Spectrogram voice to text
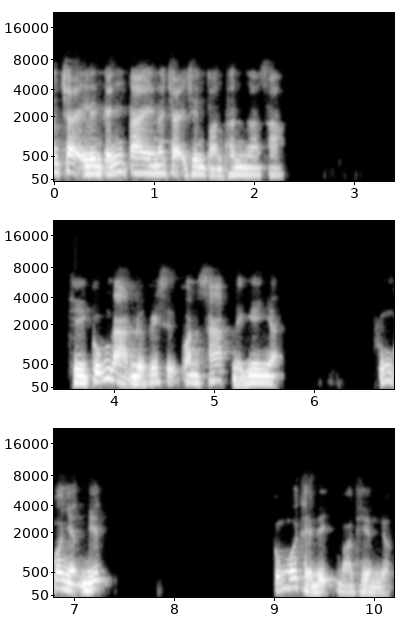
nó chạy lên cánh tay, nó chạy trên toàn thân ra sao? Thì cũng đạt được cái sự quan sát để ghi nhận. Cũng có nhận biết. Cũng có thể định vào thiền được.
